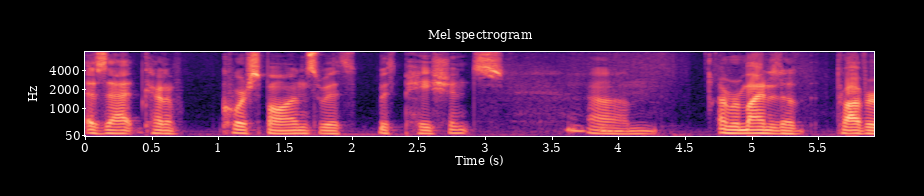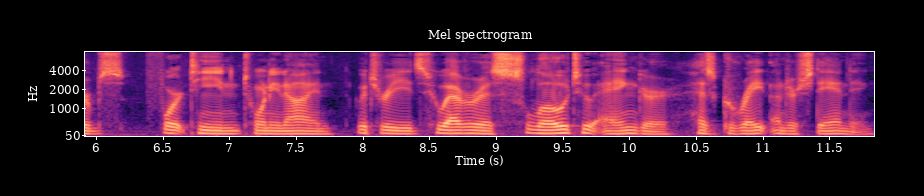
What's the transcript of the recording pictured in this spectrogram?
as that kind of corresponds with, with patience. Um, I'm reminded of Proverbs 14:29, which reads, Whoever is slow to anger has great understanding,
